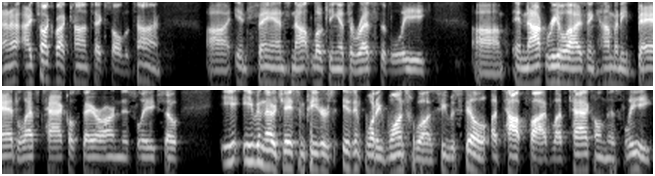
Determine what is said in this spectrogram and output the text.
and I, I talk about context all the time uh, in fans not looking at the rest of the league. um, and not realizing how many bad left tackles there are in this league. So e- even though Jason Peters isn't what he once was, he was still a top five left tackle in this league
